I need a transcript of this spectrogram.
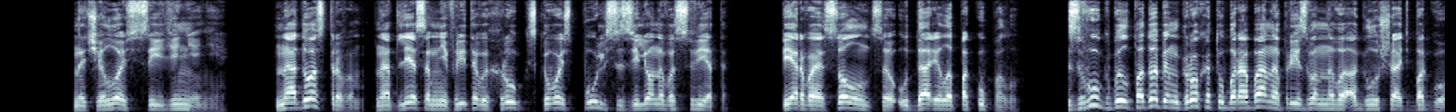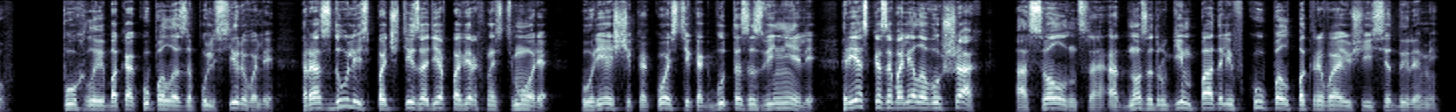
Началось соединение. Над островом, над лесом нефритовых рук, сквозь пульс зеленого света. Первое солнце ударило по куполу. Звук был подобен грохоту барабана, призванного оглушать богов. Пухлые бока купола запульсировали, раздулись, почти задев поверхность моря. У резчика кости как будто зазвенели, резко заболело в ушах, а солнце одно за другим падали в купол, покрывающийся дырами.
